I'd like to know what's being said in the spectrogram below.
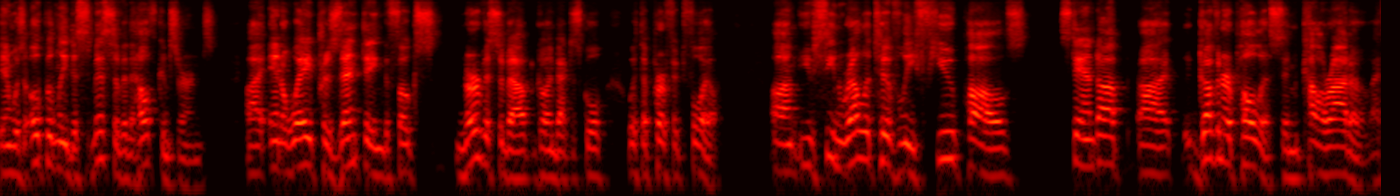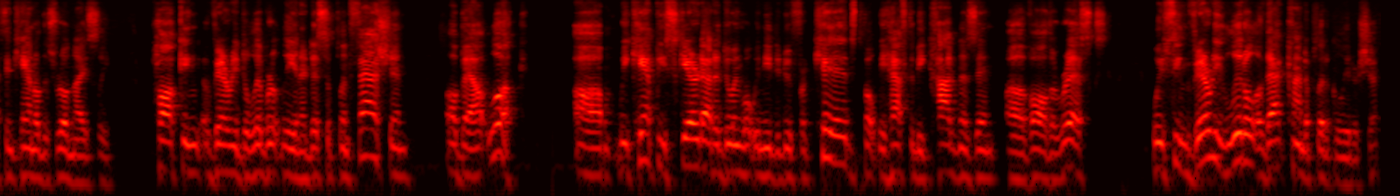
and was openly dismissive of the health concerns, uh, in a way presenting the folks nervous about going back to school with the perfect foil. Um, you've seen relatively few pols stand up. Uh, Governor Polis in Colorado, I think, handled this real nicely, talking very deliberately in a disciplined fashion about look, um, we can't be scared out of doing what we need to do for kids, but we have to be cognizant of all the risks. We've seen very little of that kind of political leadership.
